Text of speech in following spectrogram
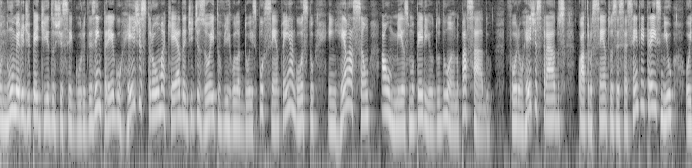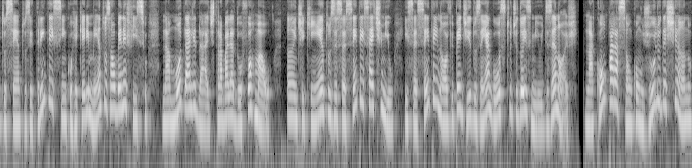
O número de pedidos de seguro-desemprego registrou uma queda de 18,2% em agosto em relação ao mesmo período do ano passado. Foram registrados 463.835 requerimentos ao benefício na modalidade trabalhador formal, ante 567.069 pedidos em agosto de 2019. Na comparação com julho deste ano,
